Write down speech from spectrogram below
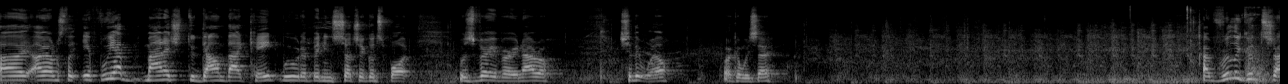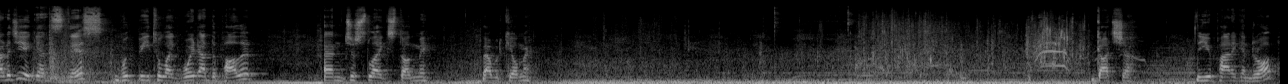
I, I honestly, if we had managed to down that Kate, we would have been in such a good spot. It was very, very narrow. She did well. What can we say? A really good strategy against this would be to like wait at the pallet and just like stun me. That would kill me. Gotcha. Did you panic and drop?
